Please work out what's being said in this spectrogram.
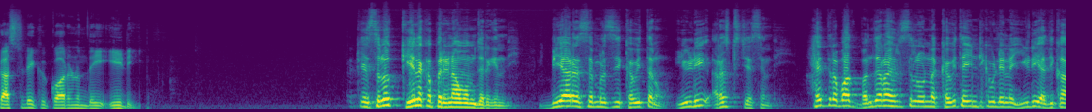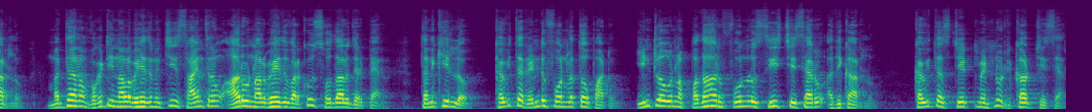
కస్టడీకి కోరనుంది ఈడీ. కేసులో కీలక పరిణామం జరిగింది. బీఆర్ఎస్ ఎమ్మెల్సీ కవితను ఈడీ అరెస్ట్ చేసింది. హైదరాబాద్ బంజారాహిల్స్లో ఉన్న కవిత ఇంటికి వెళ్ళిన ఈడీ అధికారులు మధ్యాహ్నం ఒకటి నలభై ఐదు నుంచి సాయంత్రం ఆరు నలభై ఐదు వరకు సోదాలు జరిపారు. తనిఖీల్లో కవిత రెండు ఫోన్లతో పాటు ఇంట్లో ఉన్న పదహారు ఫోన్లు సీజ్ చేశారు అధికారులు. కవిత స్టేట్మెంట్ను రికార్డ్ చేశారు.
